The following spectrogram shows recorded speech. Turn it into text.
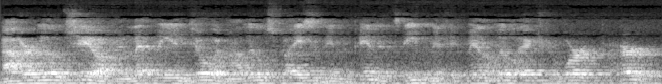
by her little shelf and let me enjoy my little space of independence, even if it meant a little extra work for her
